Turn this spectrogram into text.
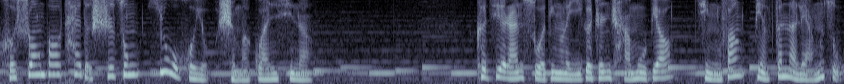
和双胞胎的失踪又会有什么关系呢？可既然锁定了一个侦查目标，警方便分了两组，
